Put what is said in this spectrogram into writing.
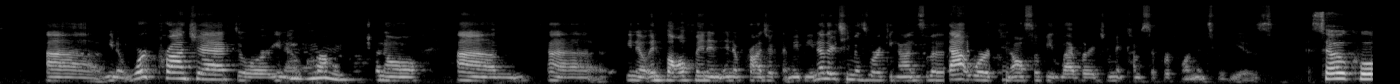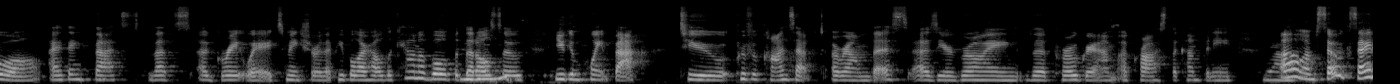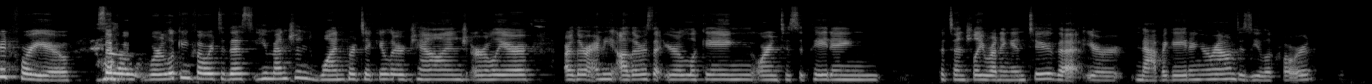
uh, you know work project or you know mm-hmm. Um, uh, you know involvement in, in a project that maybe another team is working on so that that work can also be leveraged when it comes to performance reviews so cool i think that's that's a great way to make sure that people are held accountable but that mm-hmm. also you can point back to proof of concept around this as you're growing the program across the company. Yeah. Oh, I'm so excited for you. So, we're looking forward to this. You mentioned one particular challenge earlier. Are there any others that you're looking or anticipating potentially running into that you're navigating around as you look forward?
